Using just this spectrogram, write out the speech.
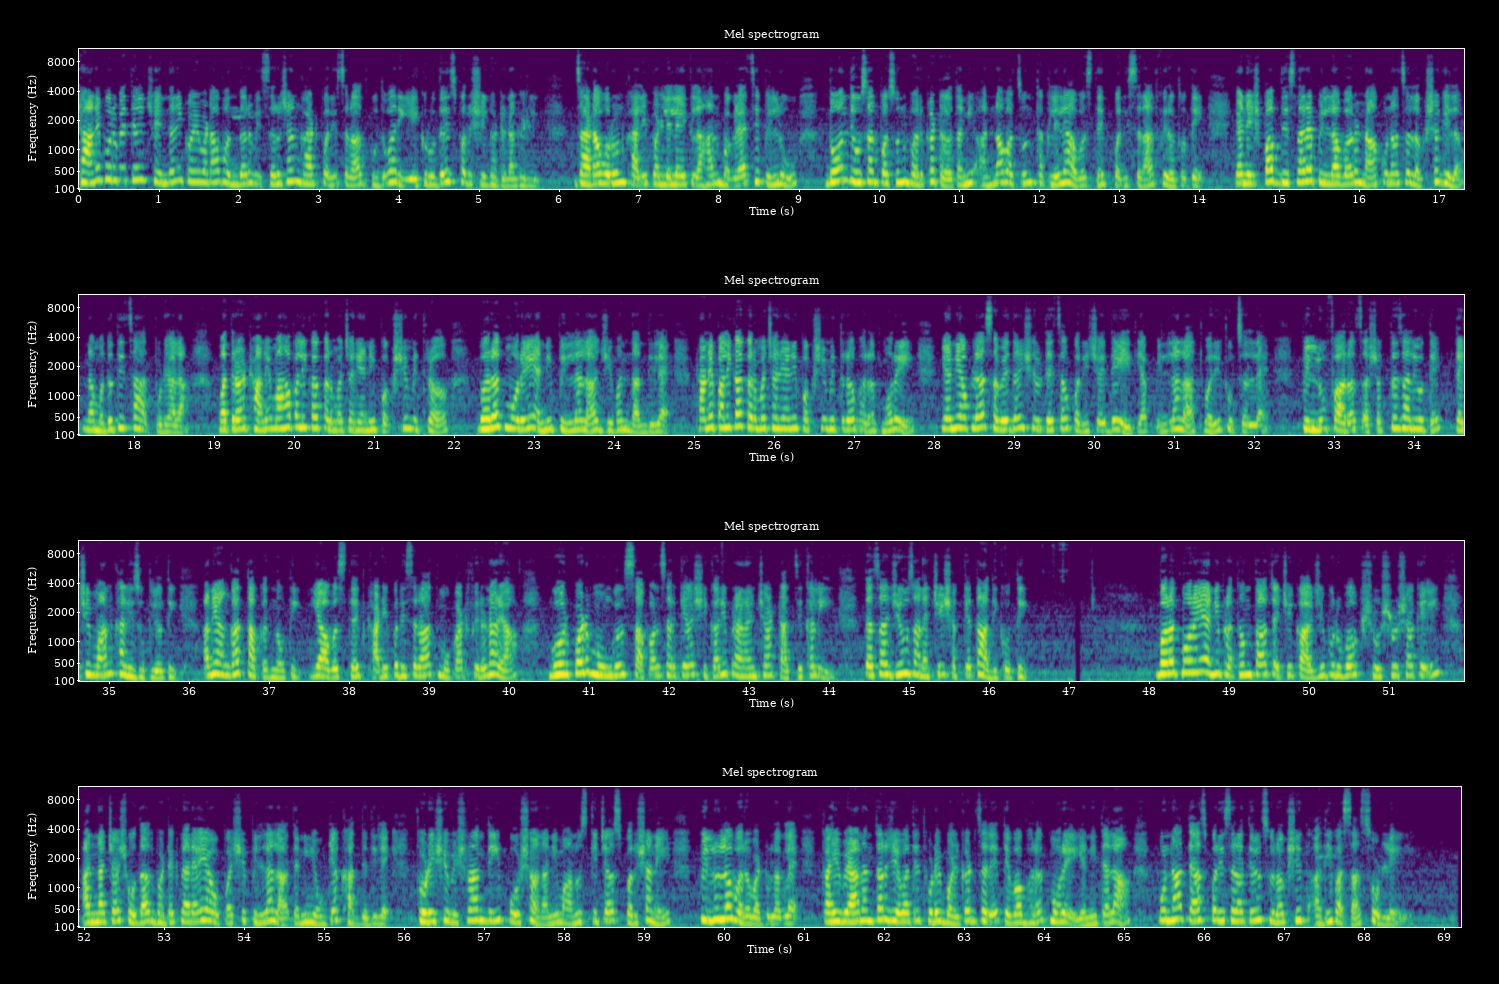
ठाणे पूर्वेतील चेंदणी कोळीवाडा बंदर विसर्जन घाट परिसरात बुधवारी एक हृदयस्पर्शी घटना घडली. झाडावरून खाली पडलेले एक लहान बगड्याचे पिल्लू दोन दिवसांपासून भरकटत आणि अन्ना वाचून थकलेल्या अवस्थेत परिसरात फिरत होते. या निष्पाप दिसणाऱ्या पिल्लावर ना कुणाचं लक्ष गेलं ना मदतीचा हात पुढे आला. मात्र ठाणे महापालिका कर्मचारी आणि पक्षी मित्र भरत मोरे यांनी पिल्लाला जीवनदान दिलंय. ठाणे पालिका कर्मचारी आणि पक्षी मित्र भरत मोरे यांनी आपल्या संवेदनशीलतेचा परिचय देत या पिल्लाला त्वरित उचललाय. पिल्लू फारच अशक्त झाले होते त्याची मान खाली झुकली होती आणि अंगात ताकद नव्हती. या अवस्थेत खाडी परिसरात मोकाट फिरणाऱ्या घोरपड मुंग सापांसारख्या शिकारी प्राण्यांच्या टाचेखाली त्याचा जीव जाण्याची शक्यता अधिक होती. भरत मोरे यांनी प्रथमतः त्याची काळजीपूर्वक शुश्रूषा केली. अन्नाच्या शोधात भटकणाऱ्या या उपाशी पिल्लाला त्यांनी योग्य खाद्य दिले. थोडीशी विश्रांती पोषण आणि माणुसकीच्या स्पर्शाने पिल्लूला बरं वाटू लागलंय. काही वेळानंतर जेव्हा ते थोडे बळकट झाले तेव्हा भरत मोरे यांनी त्याला पुन्हा त्याच परिसरातील सुरक्षित अधिवासात सोडले.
